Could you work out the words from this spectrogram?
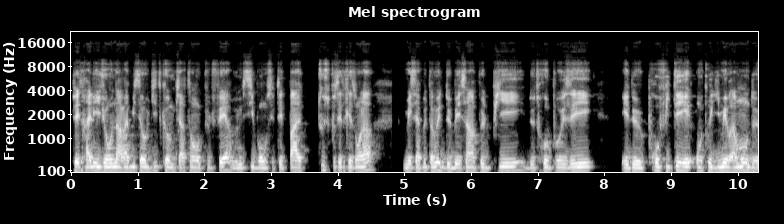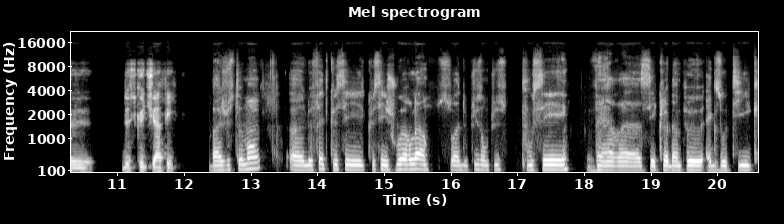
peut-être aller en Arabie Saoudite comme certains ont pu le faire, même si bon, c'est peut-être pas tous pour cette raison-là, mais ça peut permettre de baisser un peu le pied, de te reposer et de profiter entre guillemets vraiment de de ce que tu as fait. Bah justement, euh, le fait que ces, que ces joueurs-là soient de plus en plus poussés vers euh, ces clubs un peu exotiques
